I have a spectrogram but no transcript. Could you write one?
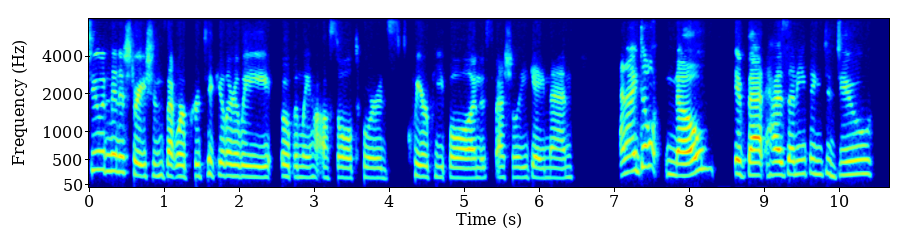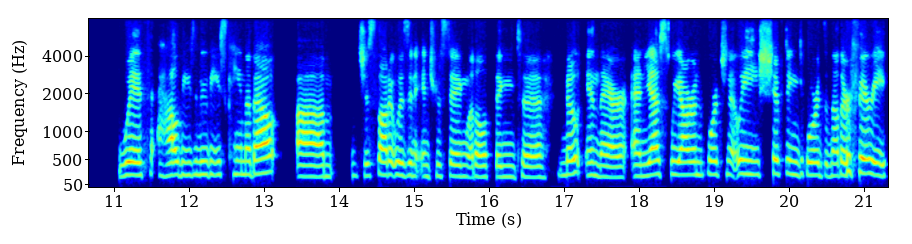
two administrations that were particularly openly hostile towards queer people and especially gay men and i don't know if that has anything to do with how these movies came about um, just thought it was an interesting little thing to note in there and yes we are unfortunately shifting towards another very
